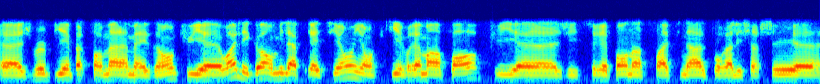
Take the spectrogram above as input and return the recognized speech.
euh, je veux bien performer à la maison. Puis, euh, ouais, les gars ont mis la pression, ils ont skié vraiment fort. Puis, euh, j'ai su répondre en super finale pour aller chercher euh,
